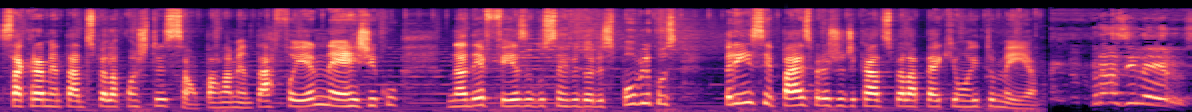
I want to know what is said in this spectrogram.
sacramentados pela Constituição. O parlamentar foi enérgico na defesa dos servidores públicos, principais prejudicados pela PEC 186. Brasileiros,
